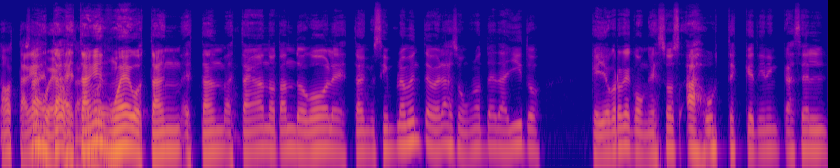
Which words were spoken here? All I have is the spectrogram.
No, están O sea, en juego. está- están en juego, están, están, están anotando goles, están simplemente, ¿verdad? Son unos detallitos que yo creo que con esos ajustes que tienen que hacer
